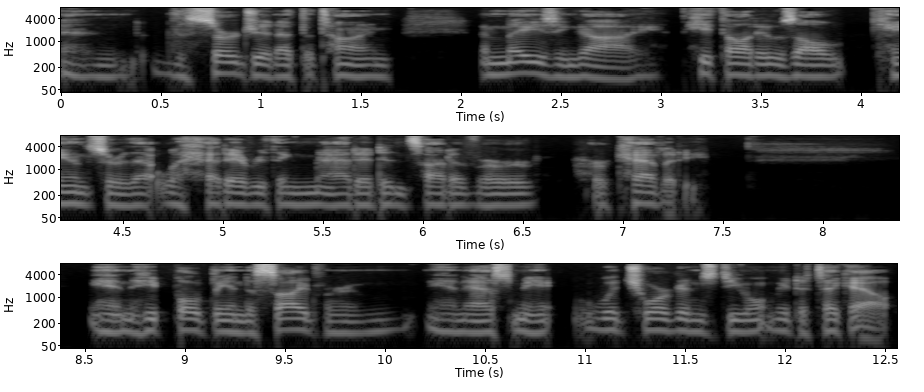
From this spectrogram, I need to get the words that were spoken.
And the surgeon at the time, amazing guy, he thought it was all cancer that had everything matted inside of her her cavity. And he pulled me in the side room and asked me, "Which organs do you want me to take out?"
